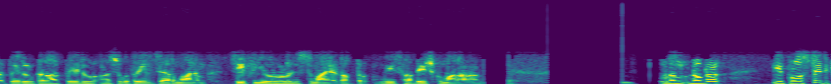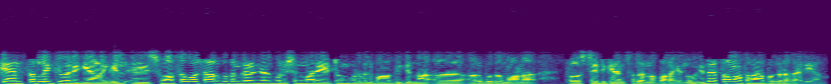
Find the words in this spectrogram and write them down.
പേരൂർക്കട പേരൂർ ആശുപത്രിയിൽ ചെയർമാനും ചീഫ് യൂറോളജിസ്റ്റുമായ ഡോക്ടർ വി സതീഷ് കുമാറാണ്. ഡോക്ടർ ഈ പ്രോസ്റ്റേറ്റ് ക്യാൻസറിലേക്ക് വരികയാണെങ്കിൽ ശ്വാസകോശ അർബുദം കഴിഞ്ഞാൽ പുരുഷന്മാരെ ഏറ്റവും കൂടുതൽ ബാധിക്കുന്ന അർബുദമാണ് പ്രോസ്റ്റേറ്റ് ക്യാൻസർ എന്ന് പറയുന്നു. ഇത് എത്രമാത്രം അപകടകാരിയാണ്?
